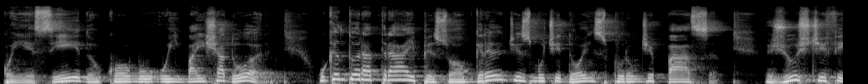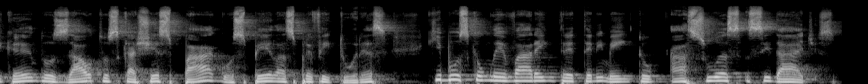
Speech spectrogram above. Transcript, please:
Conhecido como o embaixador, o cantor atrai, pessoal, grandes multidões por onde passa, justificando os altos cachês pagos pelas prefeituras que buscam levar entretenimento às suas cidades.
